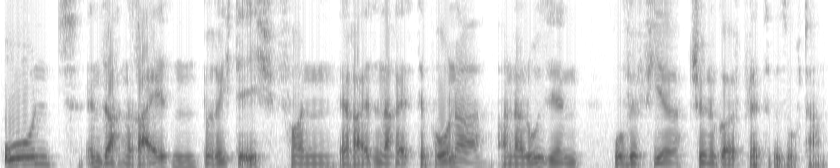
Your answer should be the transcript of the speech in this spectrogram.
Und in Sachen Reisen berichte ich von der Reise nach Estepona, Andalusien, wo wir vier schöne Golfplätze besucht haben.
